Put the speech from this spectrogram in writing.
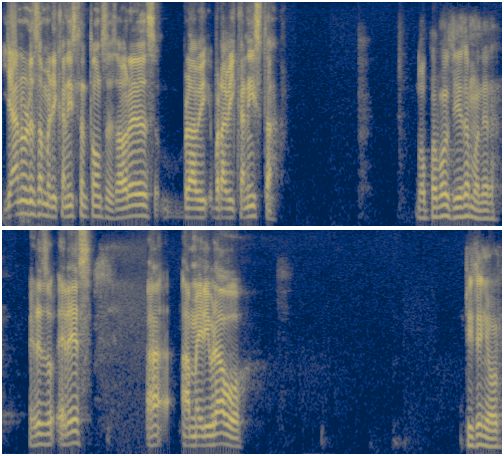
ya no eres americanista entonces, ahora eres bravi- bravicanista. No podemos decir de esa manera. Eres, eres a, Ameri Bravo. Sí, señor.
